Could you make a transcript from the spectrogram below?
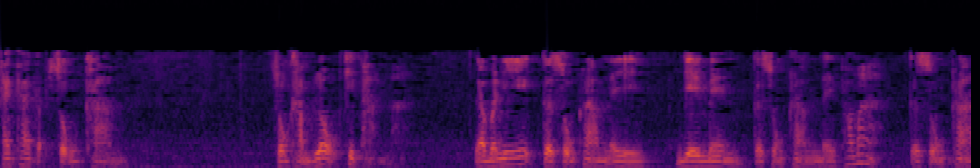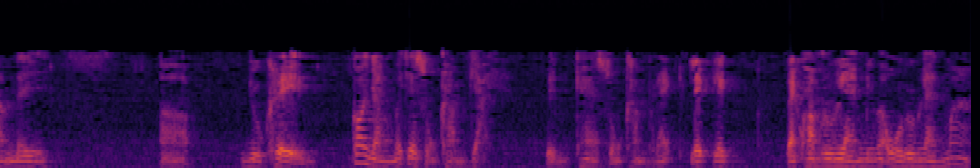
คล้ายๆ กับสงคราม สงครามโลกที่ผ่านมา แต่วันนี้เกิดสงครามในเยเมน เกิดสงครามในพม่า เกิดสงครามในยูเครนก็ยังไม่ใช่สงครามใหญ่ เป็นแค่สงครามเล็กๆแต่ความรุนแรงมีไหมโอ้รุนแรงมาก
